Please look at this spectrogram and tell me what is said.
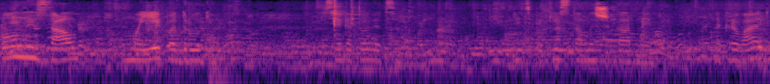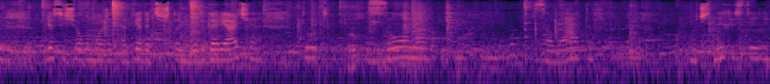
Полный зал моей подруги. Все готовятся. Смотрите, какие столы шикарные. Накрывают. Плюс еще вы можете отведать что-нибудь горячее. Тут зона салатов, мучных изделий.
